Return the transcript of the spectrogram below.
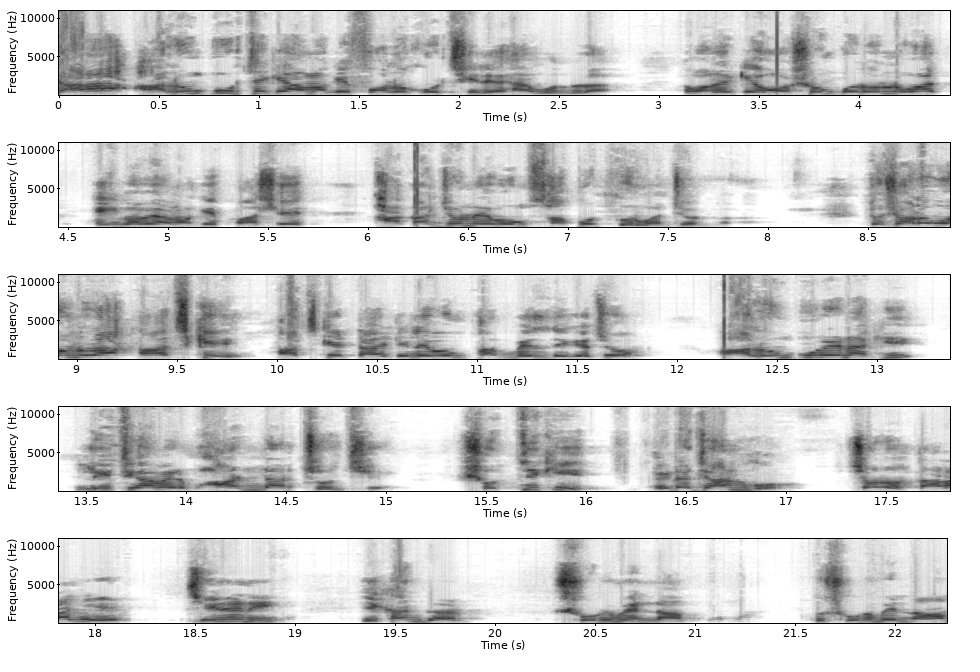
যারা আলমপুর থেকে আমাকে ফলো করছিলে হ্যাঁ বন্ধুরা, তোমাদেরকে অসংখ্য ধন্যবাদ এইভাবে আমাকে পাশে থাকার জন্য এবং সাপোর্ট করবার জন্য। তো চলো বন্ধুরা, আজকে আজকে টাইটেল এবং থাম্বেল দেখেছ? আলমপুরে নাকি লিথিয়ামের ভান্ডার চলছে। সত্যি কি? এটা জানব। চলো, তার আগে জেনে নি এখানকার শোরুমের নাম তো শোরুমের নাম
